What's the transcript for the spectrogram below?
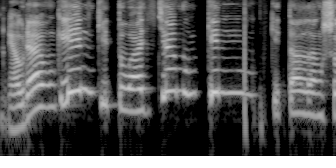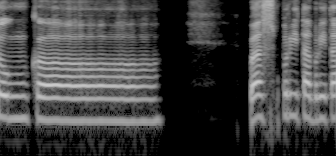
Ya udah mungkin gitu aja mungkin kita langsung ke bahas berita-berita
